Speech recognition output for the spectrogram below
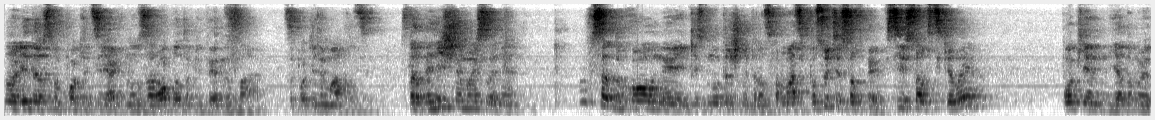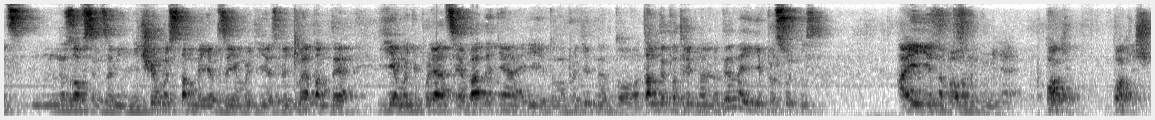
Ну, лідерство поки це як, ну за роботом іти не знаю. Це поки не матриця. Стратегічне мислення, ну, все духовне, якісь внутрішні трансформації. По суті, софти. Всі софт скіли Поки, я думаю, це не зовсім замінні чимось, там, де є взаємодія з людьми, там, де є маніпуляція ведення і тому подібне, то там, де потрібна людина, її присутність, а її, напевно, не поміняє. Поки. Поки що.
